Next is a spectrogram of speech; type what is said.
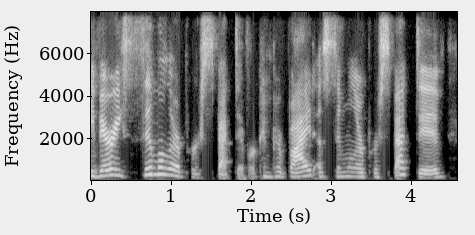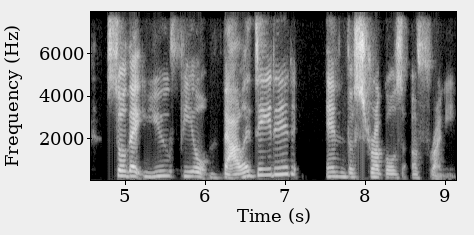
a very similar perspective or can provide a similar perspective so that you feel validated in the struggles of running,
